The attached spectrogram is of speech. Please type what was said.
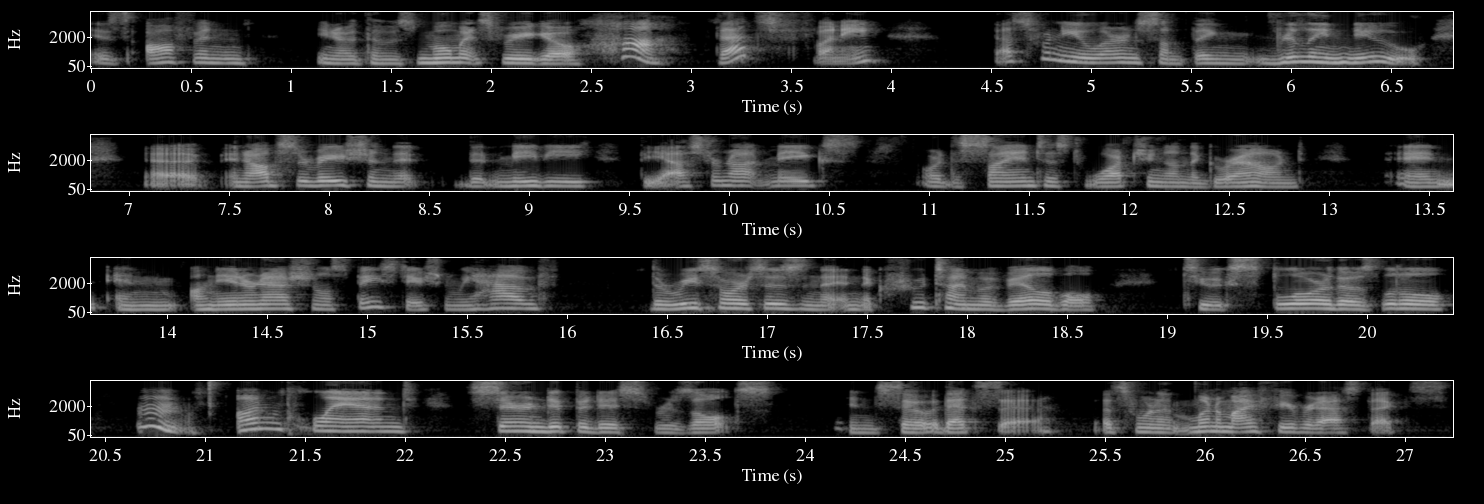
is often you know those moments where you go huh that's funny. That's when you learn something really new uh, an observation that that maybe the astronaut makes or the scientist watching on the ground. And and on the international space station we have the resources and the, and the crew time available to explore those little hmm, unplanned serendipitous results and so that's uh, that's one of one of my favorite aspects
